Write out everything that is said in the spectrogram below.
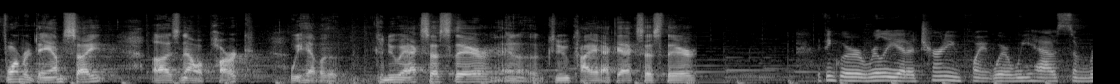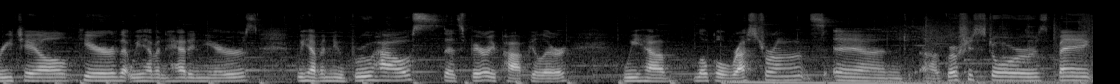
former dam site uh, is now a park. We have a canoe access there and a canoe kayak access there. I think we're really at a turning point where we have some retail here that we haven't had in years. We have a new brew house that's very popular. We have local restaurants and uh, grocery stores, bank,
